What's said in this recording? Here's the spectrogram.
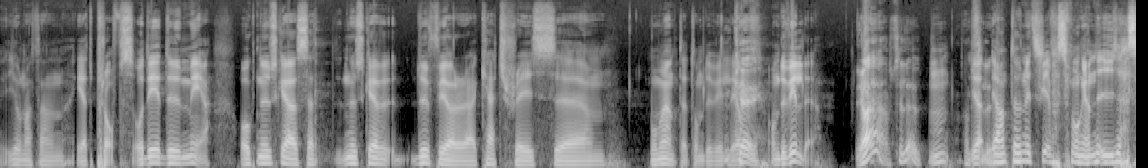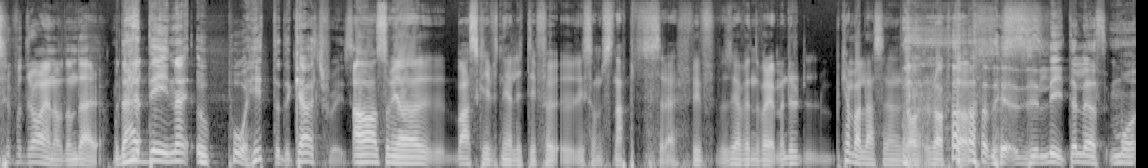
Jonathan är ett proffs, och det är du med. Och nu ska, jag sätt, nu ska du få göra det här catchphrase-momentet om du vill det Okej. också. Om du vill det. Ja, absolut. Mm. Jag, Absolut. jag har inte hunnit skriva så många nya, så du får dra en av dem där. Men det här är dina påhittade catchphrases. Ja, som jag bara skrivit ner lite för, liksom snabbt sådär. Så jag vet inte vad det är, men du kan bara läsa den ra, rakt av. det, det är lite läs... Må,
